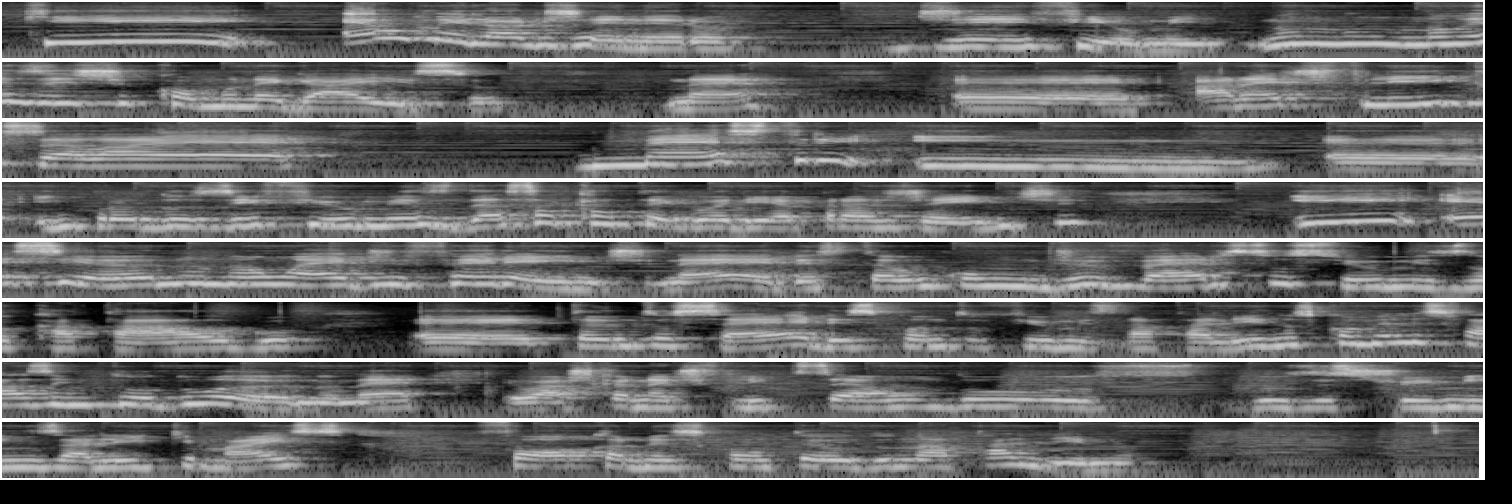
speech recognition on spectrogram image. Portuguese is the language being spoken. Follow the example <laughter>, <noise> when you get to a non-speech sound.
que é o melhor gênero de filme. Não, não, não existe como negar isso, né? É, a Netflix, ela é mestre em, é, em produzir filmes dessa categoria pra gente. E esse ano não é diferente, né? Eles estão com diversos filmes no catálogo, é, tanto séries quanto filmes natalinos, como eles fazem todo ano, né? Eu acho que a Netflix é um dos, dos streamings ali que mais foca nesse conteúdo natalino.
